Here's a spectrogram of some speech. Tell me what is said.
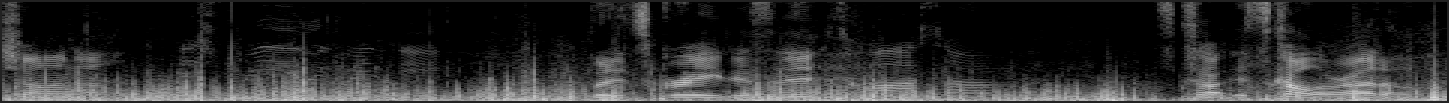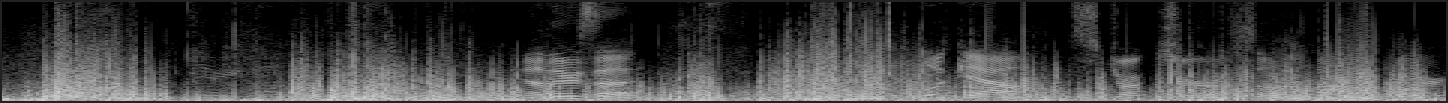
Shauna, It's really windy. but it's great, isn't it? It's awesome. It's, Co- it's Colorado. There you go. Now there's a lookout structure of some kind here.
